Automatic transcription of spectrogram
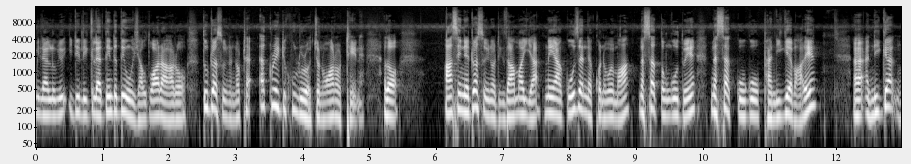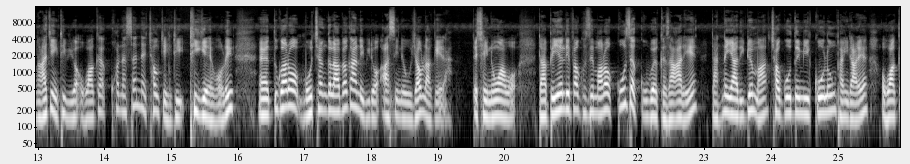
Milan လိုမျိုးအီတလီကလပ်တင်းတစ်တင်းကိုရောက်သွားတာကတော့သူ့အတွက်ဆိုရင်နောက်ထပ် upgrade တစ်ခုလို့တော့ကျွန်တော်ကတော့ထင်တယ်။အဲ့တော့အာဆင်နယ်အတွက်ဆိုရင်တော့ဒီကစားမကြီးက298ပွဲမှာ23ဂိုးသွင်း29ဂိုးဖန်တီးခဲ့ပါတယ်။ အဲအနီက9ချိန်ထိပြီးတော့အဝါက86ချိန်ထိထိခဲ့ပါဗောလေအဲသူကတော့မိုချန်ဂလာဘက်ကနေပြီးတော့အာဆင်နယ်ကိုရောက်လာခဲ့တာတစ်ချိန်လုံးကပေါ့ဒါဘေးယန်လီဗာကူစင်မှာတော့69ပဲကစားတယ်ဒါ200ဒီတွင်းမှာ6ဂိုးသွင်းပြီး6လုံးဖိုင်ထားတယ်အဝါက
